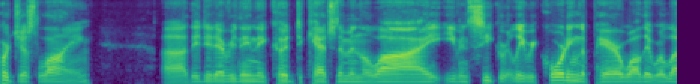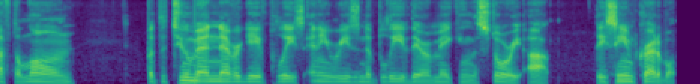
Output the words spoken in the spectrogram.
or just lying. Uh, they did everything they could to catch them in the lie, even secretly recording the pair while they were left alone but the two men never gave police any reason to believe they were making the story up. They seemed credible.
